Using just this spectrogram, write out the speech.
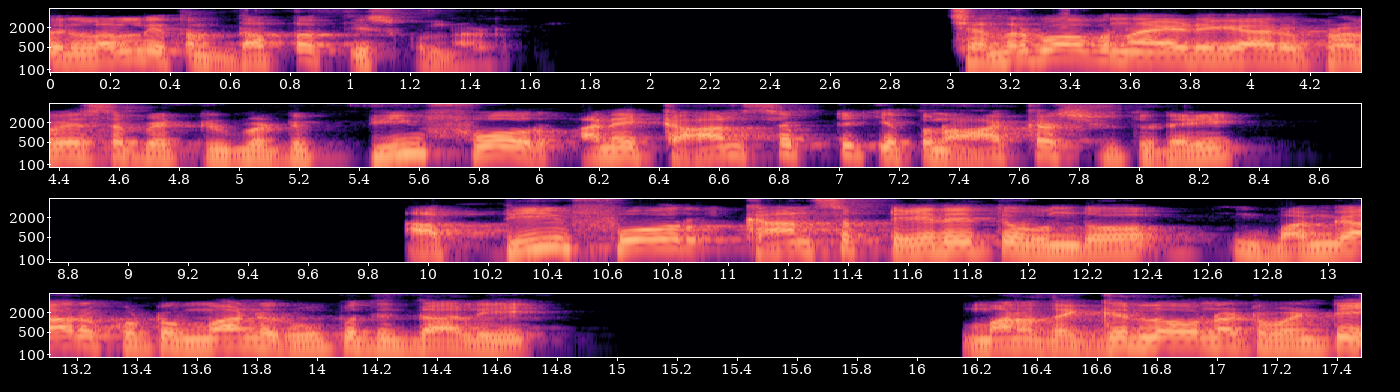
పిల్లల్ని ఇతను దత్తత తీసుకున్నాడు. చంద్రబాబు నాయుడు గారు ప్రవేశపెట్టినటువంటి పి ఫోర్ అనే కాన్సెప్ట్కి ఇతను ఆకర్షితుడై ఆ పి ఫోర్ కాన్సెప్ట్ ఏదైతే ఉందో బంగారు కుటుంబాన్ని రూపుదిద్దాలి మన దగ్గరలో ఉన్నటువంటి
